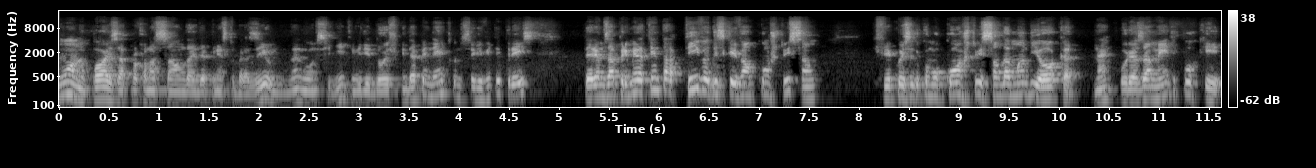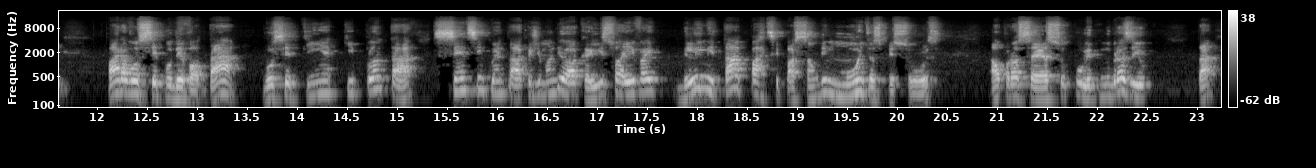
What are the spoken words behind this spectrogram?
um ano após a proclamação da independência do Brasil, né, no ano seguinte, em 22, fica independente, quando chega em 23, teremos a primeira tentativa de escrever uma Constituição, que fica conhecida como Constituição da Mandioca, né? curiosamente, porque para você poder votar, você tinha que plantar 150 acres de mandioca. E isso aí vai limitar a participação de muitas pessoas ao processo político no Brasil. Tá?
